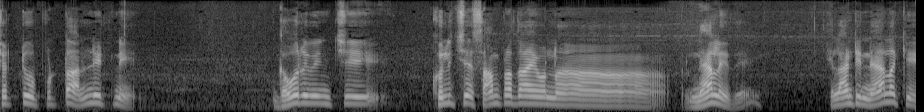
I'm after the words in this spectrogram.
చెట్టు పుట్ట అన్నిటినీ గౌరవించి కొలిచే సాంప్రదాయం ఉన్న నేల ఇది. ఇలాంటి నేలకి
